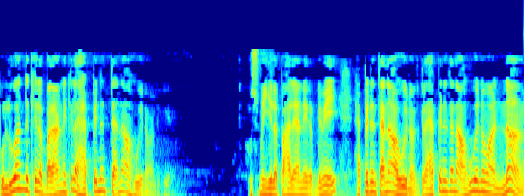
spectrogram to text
පුළුවන් ද කියලා බලන්න කියලා හැපෙන තැන අහු වෙනවද කියලා. හුස්ම ඉහළ පහළ යන එකට නෙමෙයි හැපෙන තැන අහු වෙනවද කියලා. හැපෙන තැන අහු වෙනවා නම්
